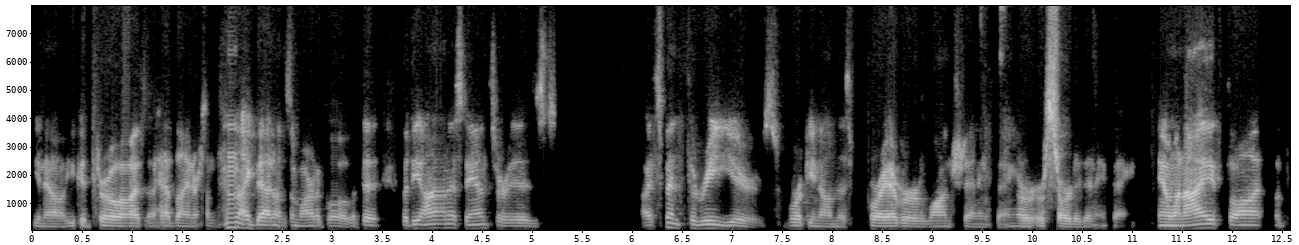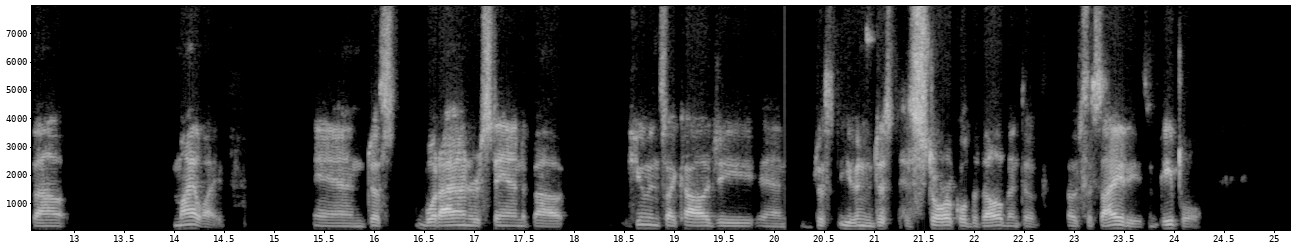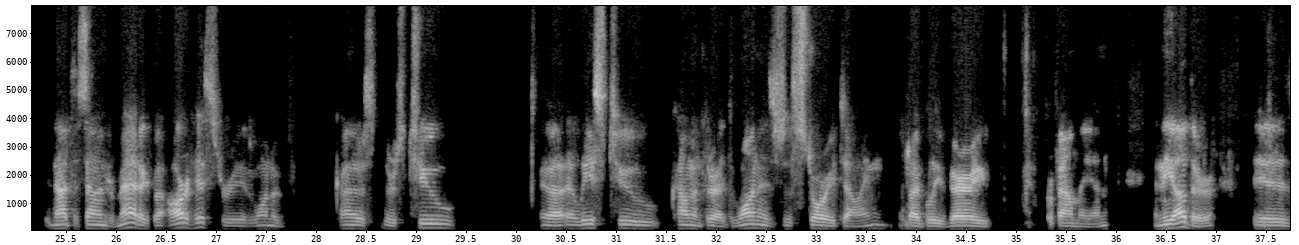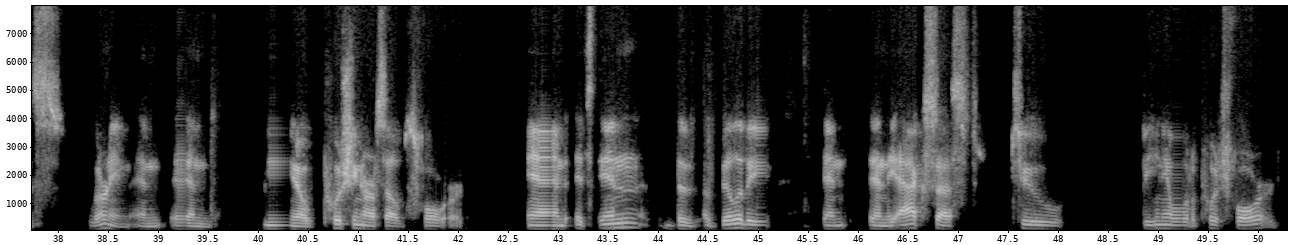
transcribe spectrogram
you know you could throw as a headline or something like that on some article but the but the honest answer is i spent three years working on this before i ever launched anything or, or started anything and when i thought about my life and just what i understand about human psychology and just even just historical development of, of societies and people not to sound dramatic but our history is one of kind of there's two uh, at least two common threads. One is just storytelling, which I believe very profoundly in, and the other is learning and and you know pushing ourselves forward. And it's in the ability and and the access to being able to push forward,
